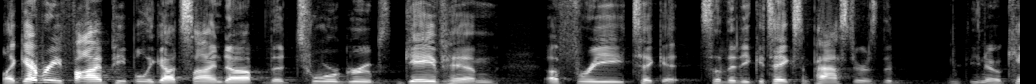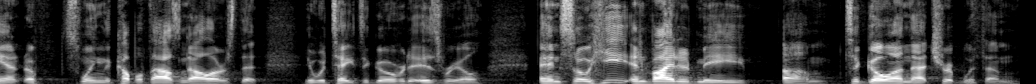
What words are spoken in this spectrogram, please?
like every five people he got signed up, the tour groups gave him a free ticket so that he could take some pastors you know can't uh, swing the couple thousand dollars that it would take to go over to Israel. And so he invited me um, to go on that trip with him.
